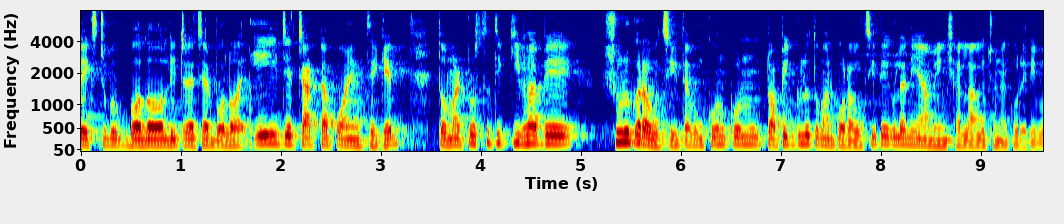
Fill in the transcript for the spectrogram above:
টেক্সট বুক বলো লিটারেচার বলো, এই যে চারটা পয়েন্ট থেকে তোমার প্রস্তুতি কীভাবে শুরু করা উচিত এবং কোন কোন টপিকগুলো তোমার পড়া উচিত, এগুলো নিয়ে আমি ইনশাল্লাহ আলোচনা করে দিব।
